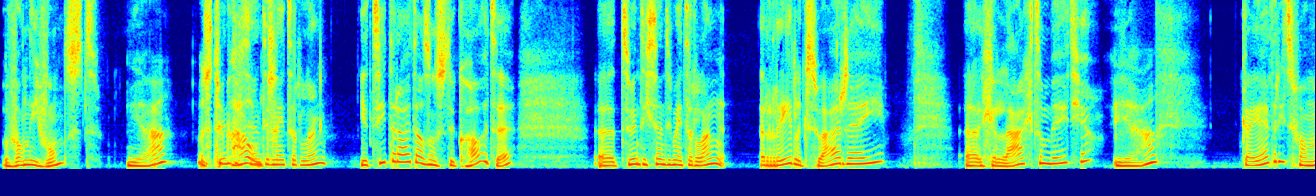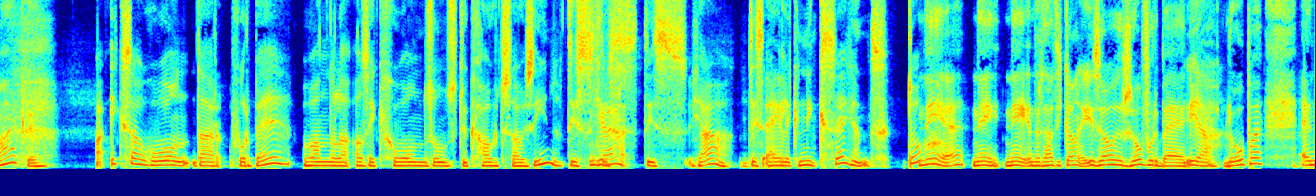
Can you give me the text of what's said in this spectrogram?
van die vondst. Ja. Een stuk 20 hout. centimeter lang. Het ziet eruit als een stuk hout, hè? Eh, 20 centimeter lang, redelijk zwaar, zei hij. Eh, gelaagd een beetje. Ja. Kan jij er iets van maken? Maar ik zou gewoon daar voorbij wandelen als ik gewoon zo'n stuk hout zou zien. Het is, Ja. het is, het is, ja, het is eigenlijk niks zeggend, toch? Nee, hè? nee, nee, inderdaad. Je, kan, je zou er zo voorbij Ja. lopen. En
